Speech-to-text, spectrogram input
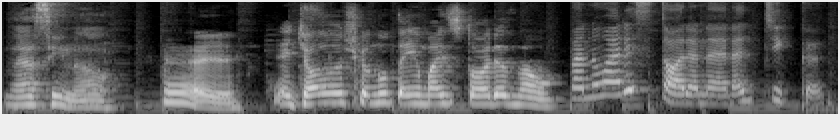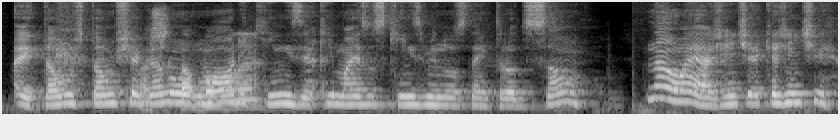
Não é assim não. É. Gente, eu acho que eu não tenho mais histórias, não. Mas não era história, né? Era dica. Aí, estamos estamos chegando tá uma bom, hora né? e 15 aqui, mais os 15 minutos da introdução. Não, é, a gente. É que a gente.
